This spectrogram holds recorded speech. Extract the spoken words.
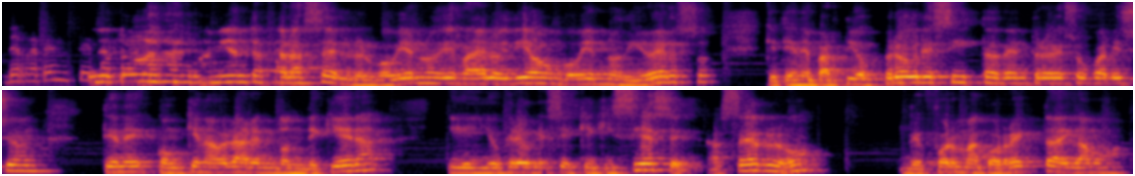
de repente... Tiene todas las herramientas para hacerlo. El gobierno de Israel hoy día es un gobierno diverso, que tiene partidos progresistas dentro de su coalición, tiene con quien hablar en donde quiera, y yo creo que si es que quisiese hacerlo de forma correcta, digamos,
